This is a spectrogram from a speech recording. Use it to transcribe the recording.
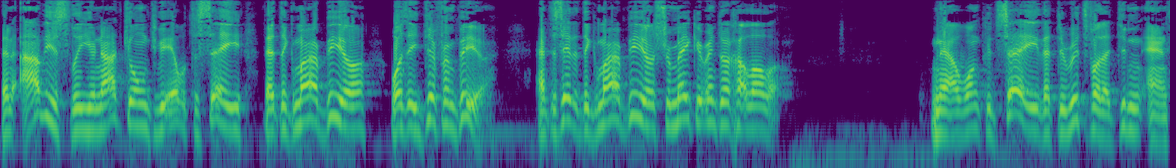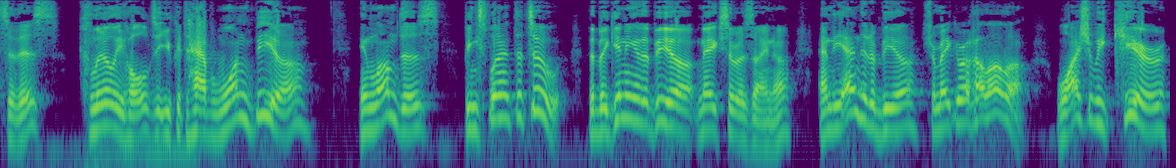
then obviously you're not going to be able to say that the Gemara Bia was a different Bia. And to say that the Gemara Bia should make it into a halala. Now, one could say that the Ritva that didn't answer this clearly holds that you could have one Bia in Lamdas being split into two. The beginning of the Bia makes a Zaina, and the end of the Bia should make a halala. Why should we care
